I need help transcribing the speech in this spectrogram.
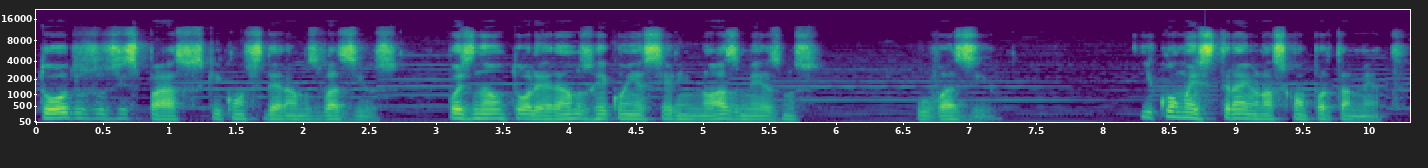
todos os espaços que consideramos vazios, pois não toleramos reconhecer em nós mesmos o vazio. E como é estranho o nosso comportamento.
